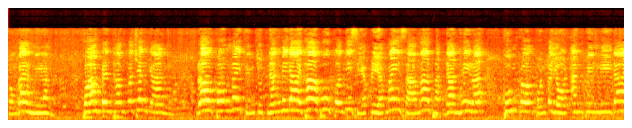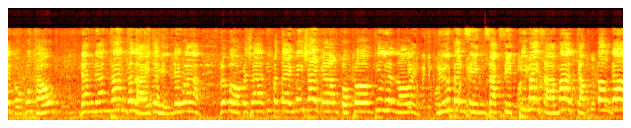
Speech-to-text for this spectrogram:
ของบ้านเมือง ความเป็นธรรมก็เช่นกันเราคงไม่ถึงจุดนั้นไม่ได้ถ้าผู้คนที่เสียเปรียบไม่สามารถผลักดันให้รัฐ คุ้มครองผลประโยชน์อันพึงมีได้ของพวกเขา ดังนั้นท่านทั้งหลายจะเห็นได้ว่า ระบอบประชาธิปไตยไม่ใช่การปกครองที่เลื่อนลอย หรือเป็นสิ่งศักดิ์สิทธิ์ที่ไม่สามารถจับต้องได้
